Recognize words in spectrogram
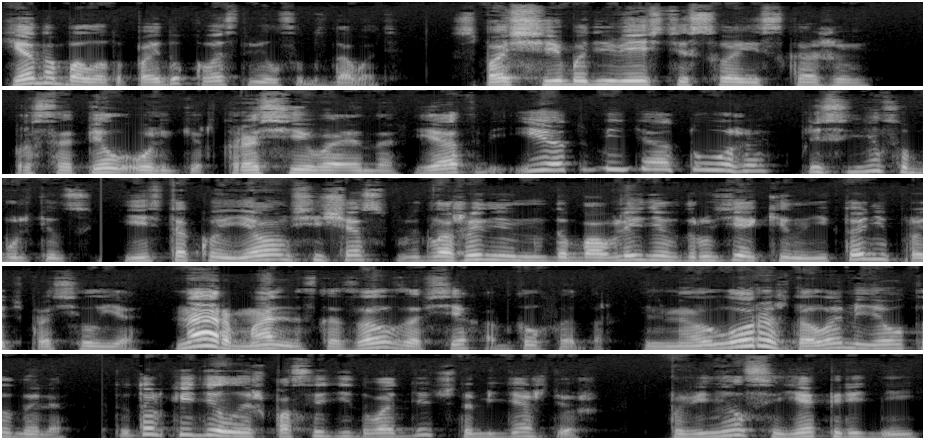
Я на болото пойду квест Вилсом сдавать». «Спасибо невесте своей скажи», — просопел Ольгер. Красивая она. И от, и от меня тоже, — присоединился Булькинс. Есть такое. Я вам сейчас предложение на добавление в друзья кину. Никто не против, — просил я. Нормально, — сказал за всех Анкл Федор. Эльмиолора ждала меня у тоннеля. Ты только и делаешь последние два дня, что меня ждешь. Повинился я перед ней.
